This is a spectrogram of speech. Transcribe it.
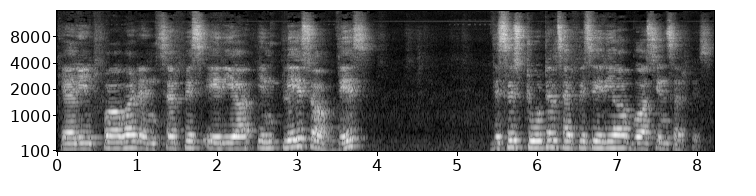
carried forward and surface area in place of this. This is total surface area of Gaussian surface.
